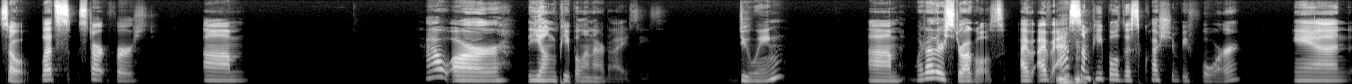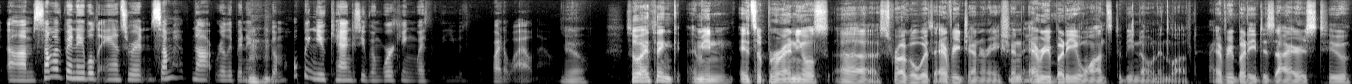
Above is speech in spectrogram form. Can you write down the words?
so let's start first. Um, how are the young people in our diocese doing? Um, what are their struggles? I've, I've asked Mhm. some people this question before, and um, some have been able to answer it, and some have not really been able Mhm. to. I'm hoping you can because you've been working with youth for quite a while now. Yeah. So I think, I mean, it's a perennial uh, struggle with every generation. Mhm. Everybody wants to be known and loved. Right. Everybody desires to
